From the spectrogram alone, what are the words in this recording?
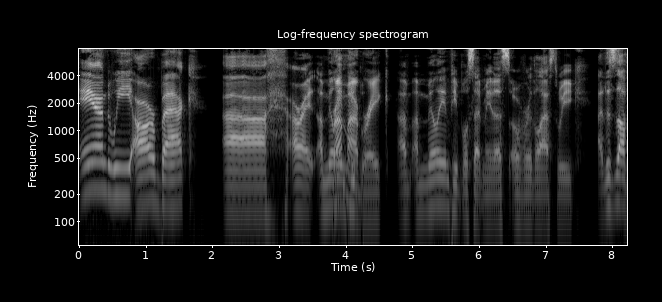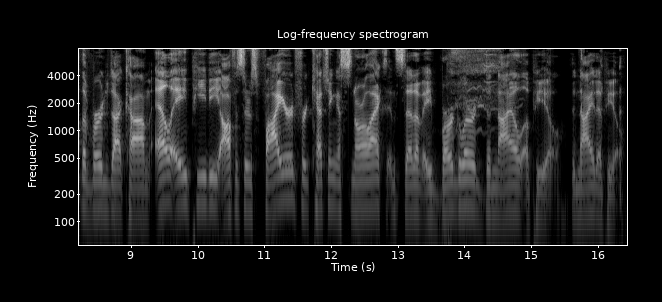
And we are back. Uh, all right, a million From our people, break. a, a million people sent me this over the last week. Uh, this is off the verge.com. LAPD officers fired for catching a Snorlax instead of a burglar denial appeal. Denied appeal.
